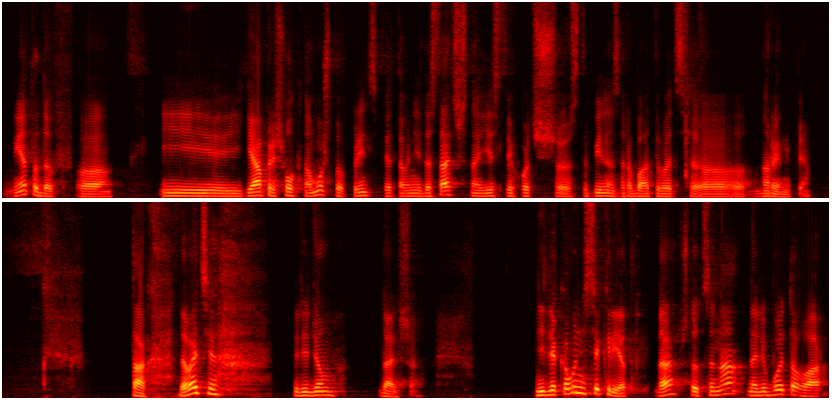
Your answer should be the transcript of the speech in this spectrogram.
методов, э, и я пришел к тому, что, в принципе, этого недостаточно, если хочешь стабильно зарабатывать э, на рынке. Так, давайте перейдем дальше. Ни для кого не секрет, да, что цена на любой товар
